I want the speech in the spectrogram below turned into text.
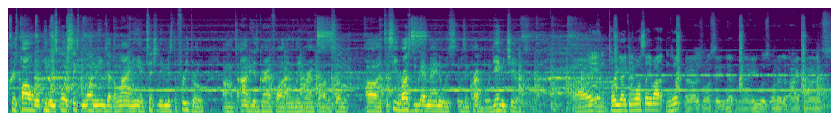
Chris Paul, would, you know, he scored 61 and he was at the line. He intentionally missed a free throw um, to honor his grandfather, his late grandfather. So uh, to see Russ do that, man, it was it was incredible. It gave me chills. All right, and Tori, you got anything you want to say about Nip? Uh, I just want to say Nip, man, he was one of the icons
